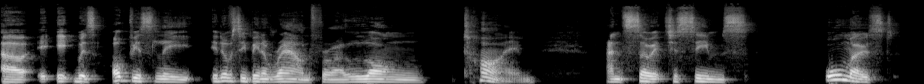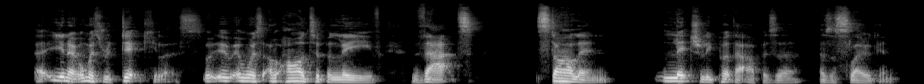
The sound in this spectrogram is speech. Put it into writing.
Uh, it, it, was obviously it obviously been around for a long time, and so it just seems almost uh, you know almost ridiculous. It, was hard to believe that Stalin literally put that up as a as a slogan.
